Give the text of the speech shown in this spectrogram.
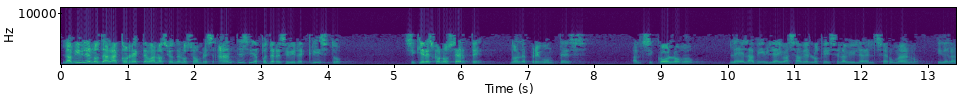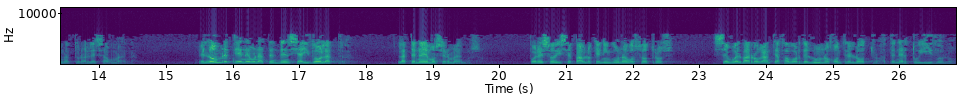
La Biblia nos da la correcta evaluación de los hombres antes y después de recibir a Cristo. Si quieres conocerte, no le preguntes al psicólogo, lee la Biblia y vas a ver lo que dice la Biblia del ser humano y de la naturaleza humana. El hombre tiene una tendencia idólatra. La tenemos, hermanos. Por eso dice Pablo que ninguno de vosotros se vuelva arrogante a favor del uno contra el otro, a tener tu ídolo.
